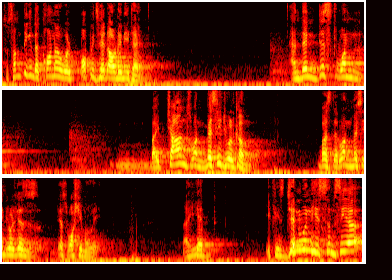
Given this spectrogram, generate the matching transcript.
So something in the corner will pop its head out anytime. And then just one, mm, by chance, one message will come. But that one message will just, just wash him away. Now he had, if he's genuine, he's sincere,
